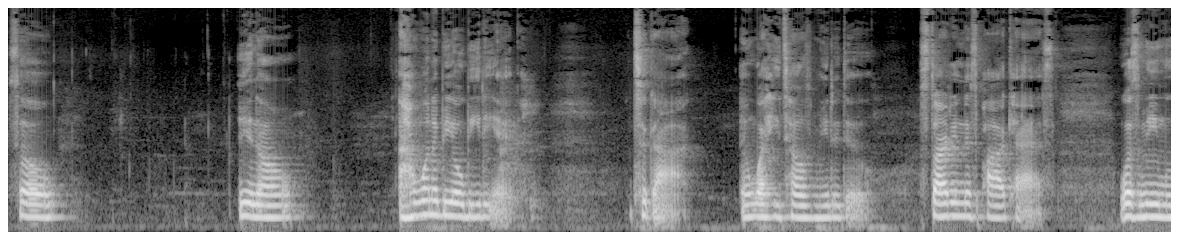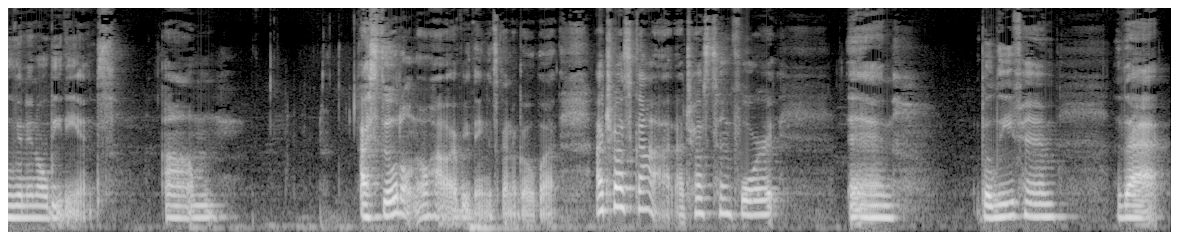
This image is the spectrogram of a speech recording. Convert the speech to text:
So, you know, I want to be obedient to God and what He tells me to do. Starting this podcast was me moving in obedience. Um, I still don't know how everything is going to go, but I trust God. I trust Him for it and believe Him that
